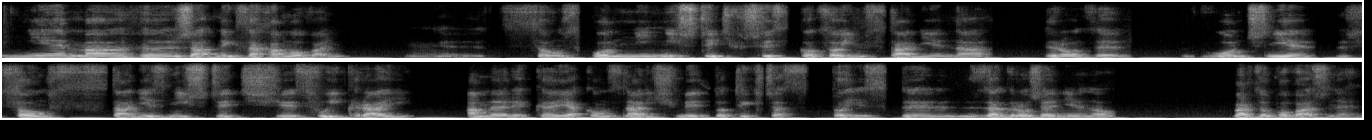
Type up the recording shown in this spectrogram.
nie ma e, żadnych zahamowań. Są skłonni niszczyć wszystko, co im stanie na drodze. Włącznie są w stanie zniszczyć swój kraj, Amerykę, jaką znaliśmy dotychczas. To jest y, zagrożenie, no, bardzo poważne.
